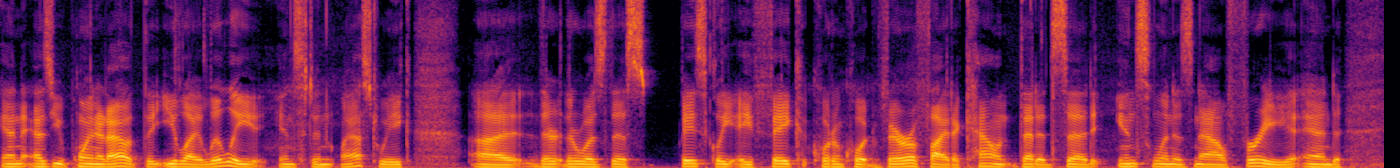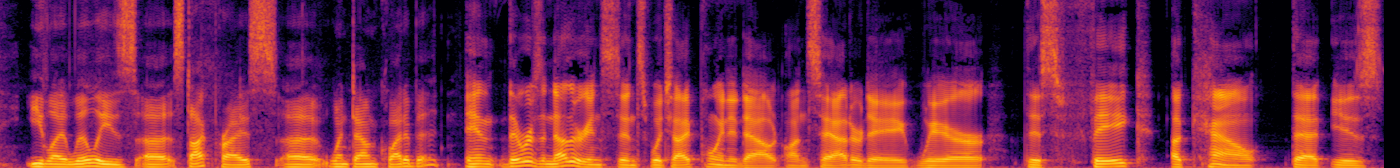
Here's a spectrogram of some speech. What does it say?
And as you pointed out, the Eli Lilly incident last week, uh, there, there was this basically a fake, quote unquote, verified account that had said insulin is now free. And Eli Lilly's uh, stock price uh, went down quite a bit. And there was another instance which I pointed out on Saturday where this fake account that is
